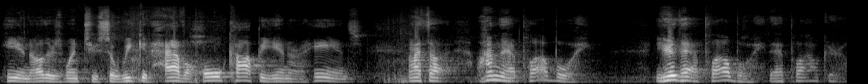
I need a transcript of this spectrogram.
he and others went to so we could have a whole copy in our hands. And I thought, I'm that plow boy. You're that plow boy, that plow girl.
